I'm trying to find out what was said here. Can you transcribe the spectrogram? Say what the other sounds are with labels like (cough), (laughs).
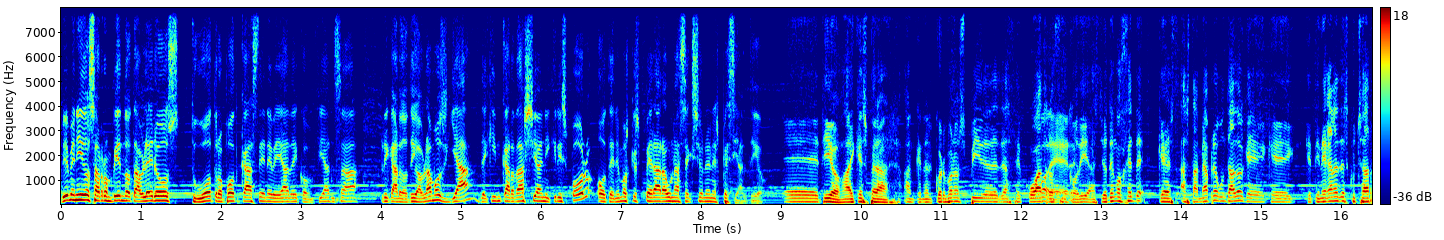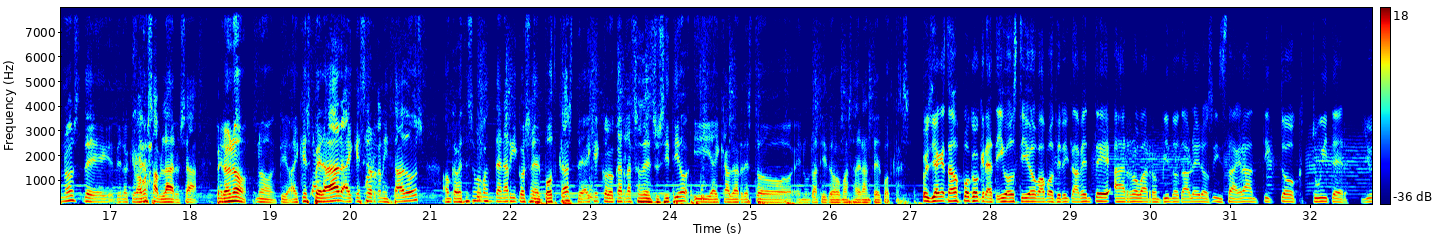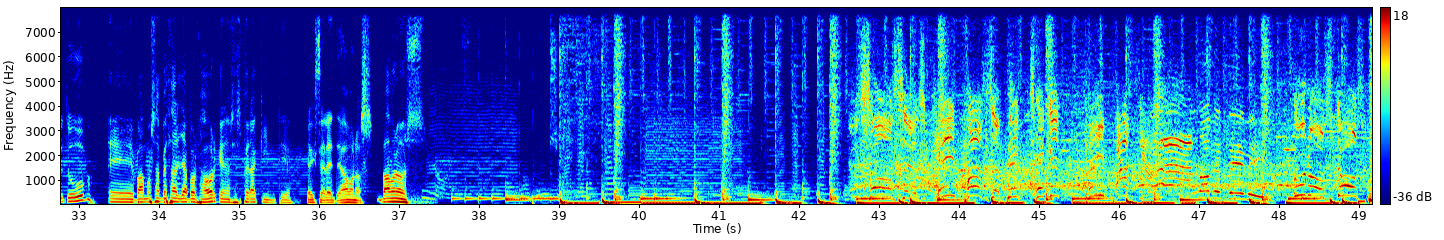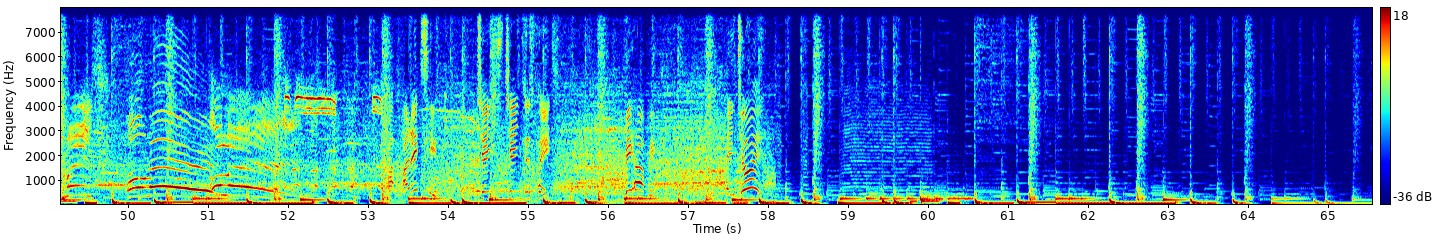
Bienvenidos a Rompiendo Tableros, tu otro podcast NBA de confianza. Ricardo, tío, ¿hablamos ya de Kim Kardashian y Chris Paul o tenemos que esperar a una sección en especial, tío? Eh, tío, hay que esperar, aunque en el cuerpo nos pide desde hace cuatro o cinco días. Yo tengo gente que hasta me ha preguntado que, tiene ganas de escucharnos de, de, lo que vamos a hablar, o sea, pero no, no, tío, hay que esperar, hay que ser organizados aunque a veces somos bastante anárquicos en el podcast, hay que colocar las cosas en su sitio y hay que hablar de esto en un ratito más adelante del podcast. Pues ya que estamos poco creativos, tío, vamos directamente a arroba rompiendo tableros, Instagram, TikTok, Twitter, YouTube. Eh, vamos a empezar ya, por favor, que nos espera Kim, tío. Excelente, vámonos. Vámonos.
